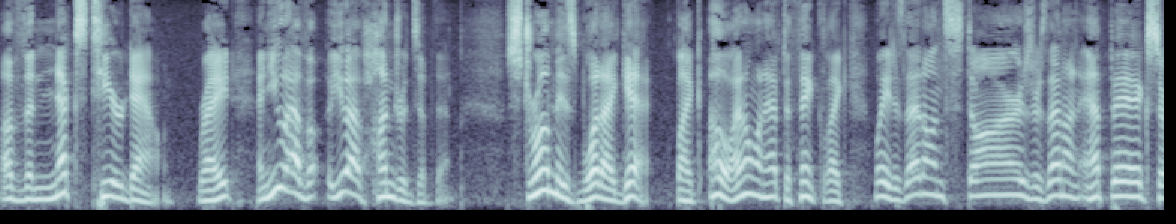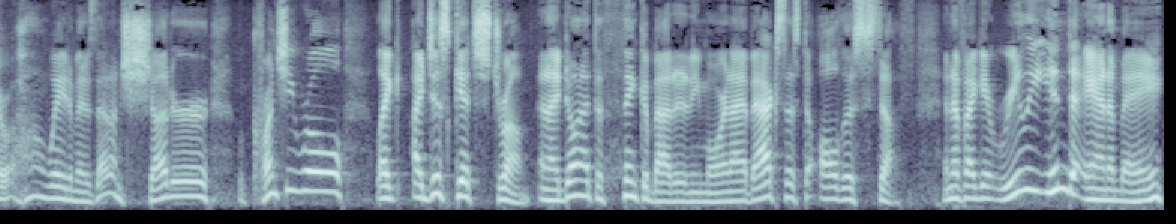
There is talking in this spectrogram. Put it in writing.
of the next tier down, right? And you have you have hundreds of them. Struum is what I get. Like, oh, I don't want to have to think like, wait, is that on Starz or is that on Epix or oh, wait a minute, is that on Shudder, Crunchyroll? Like, I just get Struum and I don't have to think about it anymore, and I have access to all this stuff. And if I get really into anime,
